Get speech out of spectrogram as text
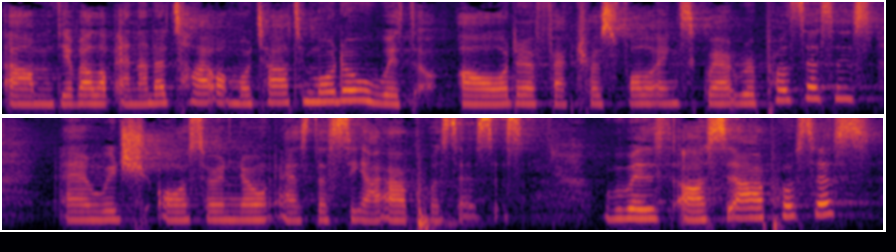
um, developed another type of mortality model with all the factors following square root processes, and which also known as the CIR processes. With our CIR process,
